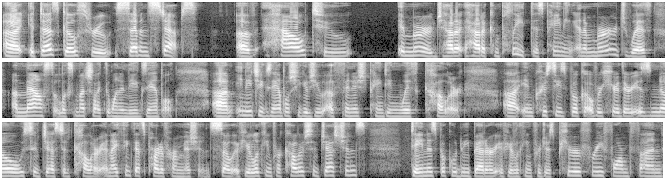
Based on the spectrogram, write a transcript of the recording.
uh, it does go through seven steps of how to emerge, how to, how to complete this painting and emerge with a mouse that looks much like the one in the example. Um, in each example, she gives you a finished painting with color. Uh, in Kristy's book over here, there is no suggested color, and I think that's part of her mission. So if you're looking for color suggestions, Dana's book would be better. If you're looking for just pure free form fun,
